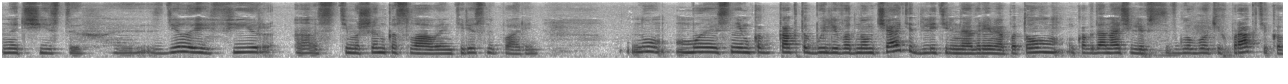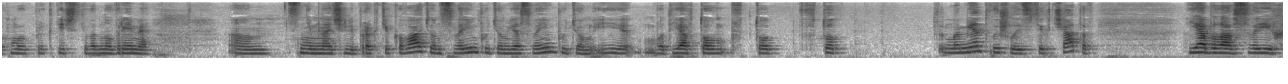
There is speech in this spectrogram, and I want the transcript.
на чистых. Сделай эфир э, с Тимошенко Славой, интересный парень. Ну, мы с ним как-то были в одном чате длительное время, потом, когда начали в глубоких практиках, мы практически в одно время эм, с ним начали практиковать, он своим путем, я своим путем, и вот я в, том, в, тот, в тот момент вышла из всех чатов. Я была в своих,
